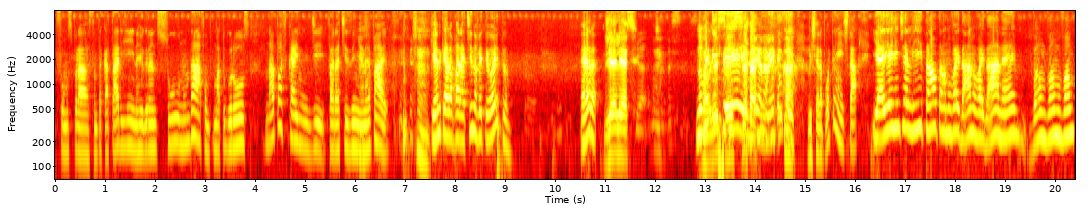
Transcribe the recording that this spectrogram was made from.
fomos para Santa Catarina, Rio Grande do Sul, não dá, fomos pro Mato Grosso, não dá para ficar de Paratizinha, né, pai? que ano que era Paraty? 98? Era? GLS. 96, 96. né? 96. O bicho era potente, tá? E aí a gente ali e tal, tal, não vai dar, não vai dar, né? Vamos, vamos, vamos.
